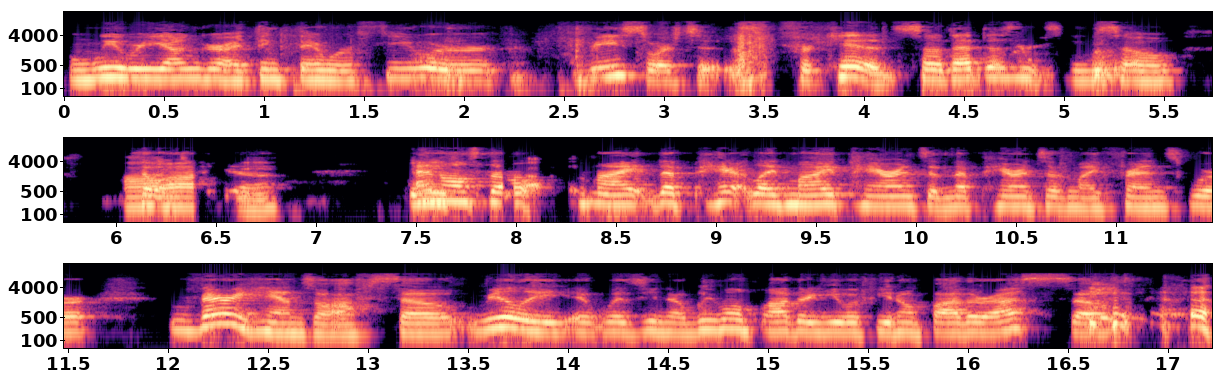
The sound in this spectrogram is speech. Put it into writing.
when we were younger, I think there were fewer resources for kids. So that doesn't seem so odd. So odd yeah. And also uh, my the par- like my parents and the parents of my friends were very hands off. So really it was, you know, we won't bother you if you don't bother us. So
